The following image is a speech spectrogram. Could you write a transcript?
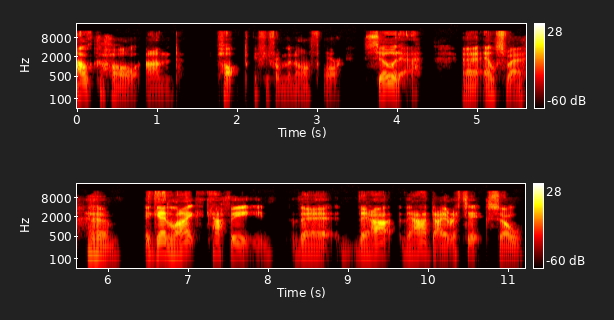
alcohol and pop if you're from the north, or soda uh, elsewhere. Um, again, like caffeine, they they are they are diuretics. So,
